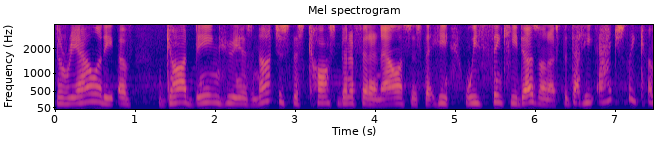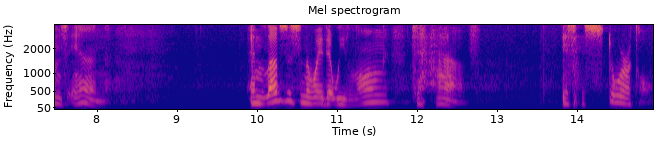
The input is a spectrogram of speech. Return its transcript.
the reality of God being who He is, not just this cost benefit analysis that he, we think He does on us, but that He actually comes in and loves us in the way that we long to have is historical.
